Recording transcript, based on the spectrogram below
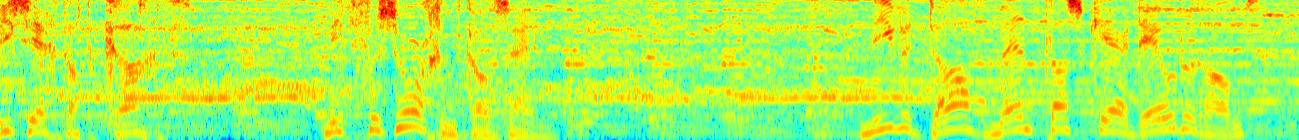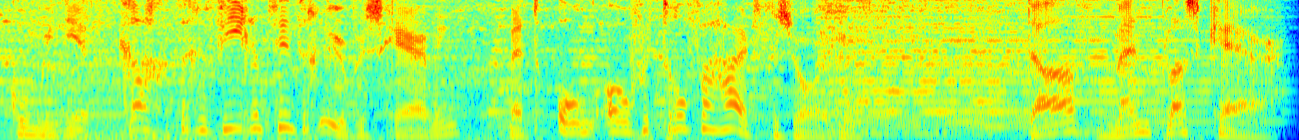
Wie zegt dat kracht niet verzorgend kan zijn? Nieuwe Dove Man Plus Care deodorant combineert krachtige 24 uur bescherming met onovertroffen huidverzorging. Dove Man Plus Care.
